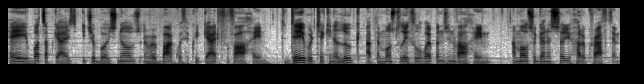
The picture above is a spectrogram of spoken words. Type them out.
Hey, what's up guys, it's your boy Snows and we're back with a quick guide for Valheim. Today we're taking a look at the most lethal weapons in Valheim. I'm also gonna show you how to craft them.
